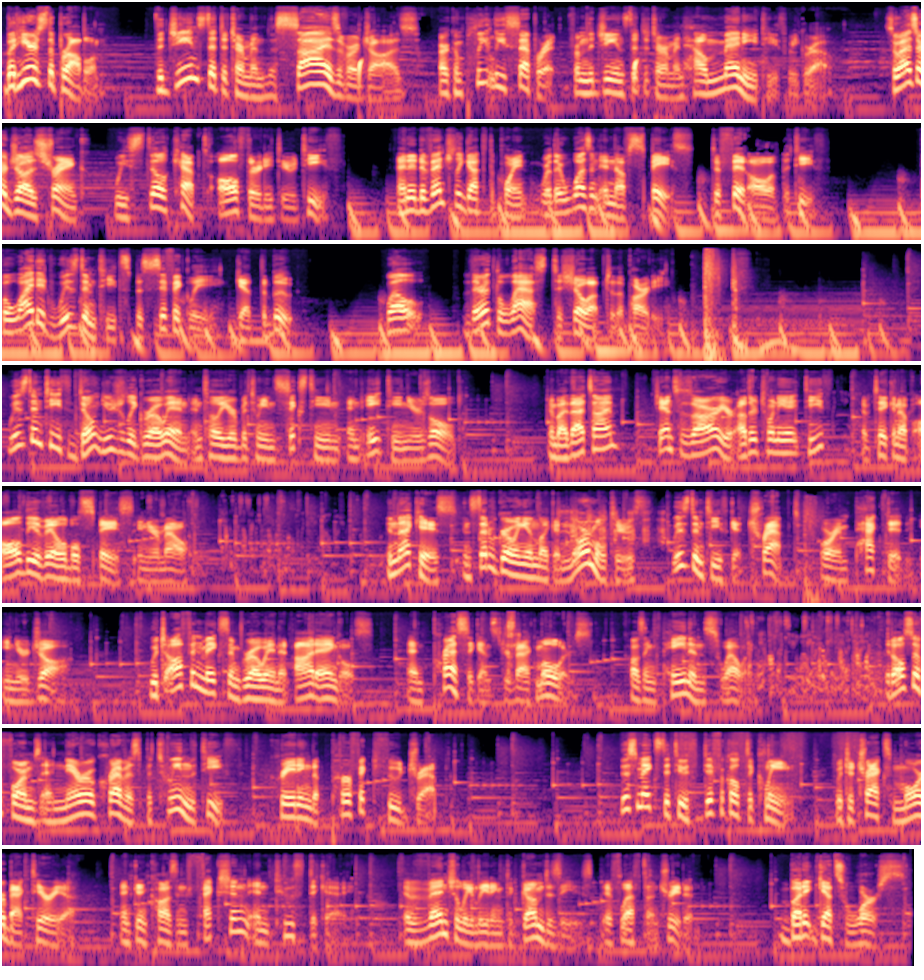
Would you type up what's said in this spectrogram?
But here's the problem the genes that determine the size of our jaws are completely separate from the genes that determine how many teeth we grow. So as our jaws shrank, we still kept all 32 teeth. And it eventually got to the point where there wasn't enough space to fit all of the teeth. But why did wisdom teeth specifically get the boot? Well, they're the last to show up to the party. Wisdom teeth don't usually grow in until you're between 16 and 18 years old. And by that time, chances are your other 28 teeth have taken up all the available space in your mouth. In that case, instead of growing in like a normal tooth, wisdom teeth get trapped or impacted in your jaw, which often makes them grow in at odd angles and press against your back molars, causing pain and swelling. It also forms a narrow crevice between the teeth, creating the perfect food trap. This makes the tooth difficult to clean, which attracts more bacteria and can cause infection and tooth decay, eventually leading to gum disease if left untreated. But it gets worse.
